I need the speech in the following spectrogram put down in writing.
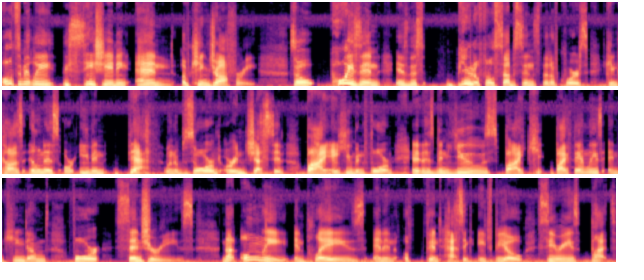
ultimately the satiating end of King Joffrey. So poison is this beautiful substance that of course can cause illness or even death when absorbed or ingested by a human form. And it has been used by, by families and kingdoms for centuries. Not only in plays and in a fantastic HBO series, but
